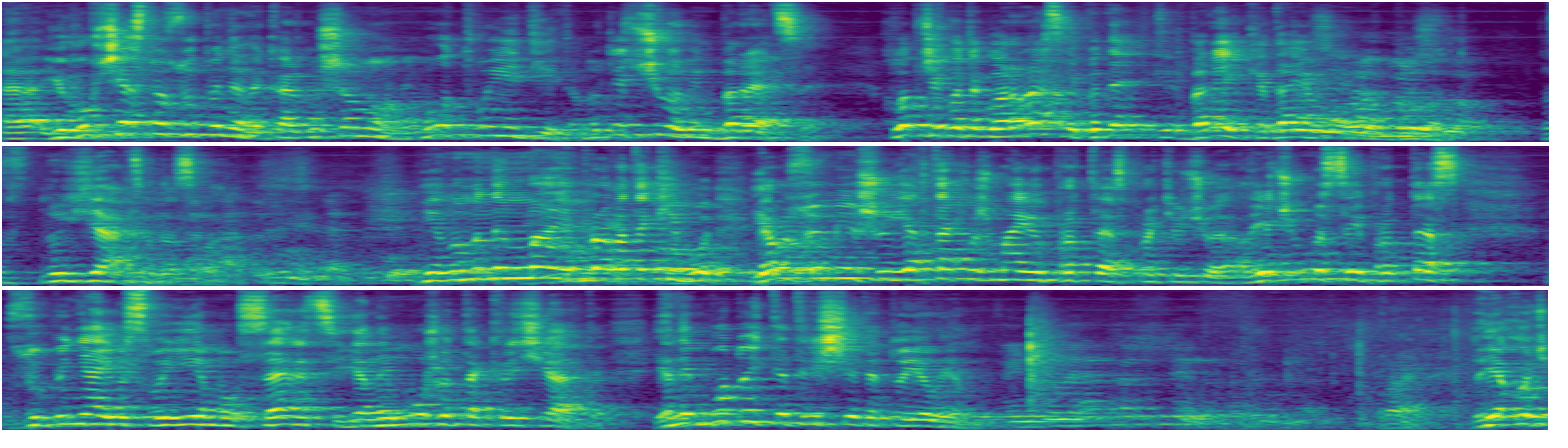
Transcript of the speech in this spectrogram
Е, Його вчасно зупинили, кажуть, ну шановний, ну от твої діти, ну для чого він бере це? Хлопчик отако раз і бере, і бере і кидає в болото. Ну, Ну як це назвати? Ні, ну ми не маємо права такі бути. Я розумію, що я також маю протест проти чого, але я чомусь цей протест зупиняю в своєму серці, я не можу так кричати. Я не буду йти тріщити ту ялинку. Правильно. Ну я хоч,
